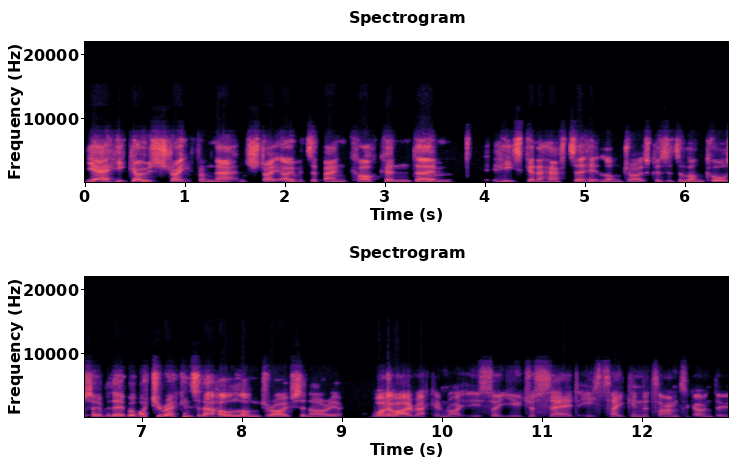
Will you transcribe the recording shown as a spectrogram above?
yeah, he goes straight from that and straight over to Bangkok, and um, he's going to have to hit long drives because it's a long course over there. But what do you reckon to that whole long drive scenario? What do I reckon? Right. So you just said he's taking the time to go and do.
